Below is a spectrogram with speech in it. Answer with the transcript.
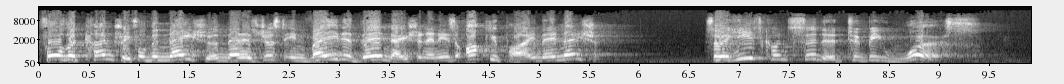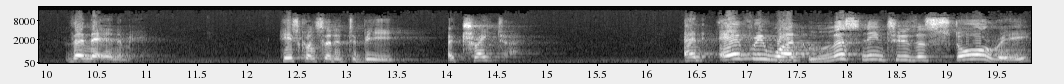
for the country, for the nation that has just invaded their nation and is occupying their nation. So he's considered to be worse than the enemy. He's considered to be a traitor. And everyone listening to the story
